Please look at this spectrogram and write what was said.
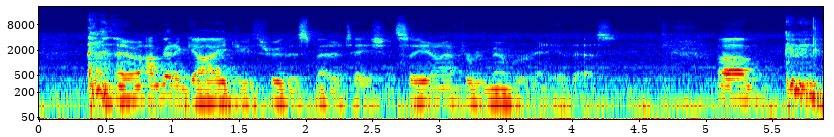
I'm going to guide you through this meditation so you don't have to remember any of this. Um,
